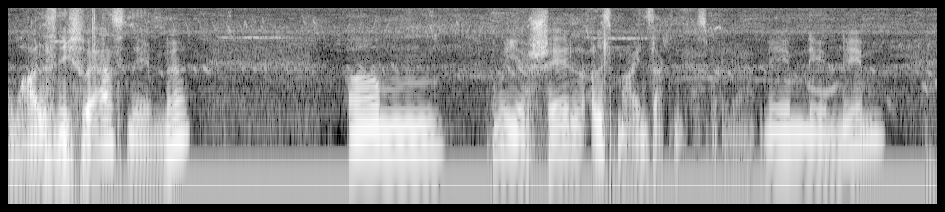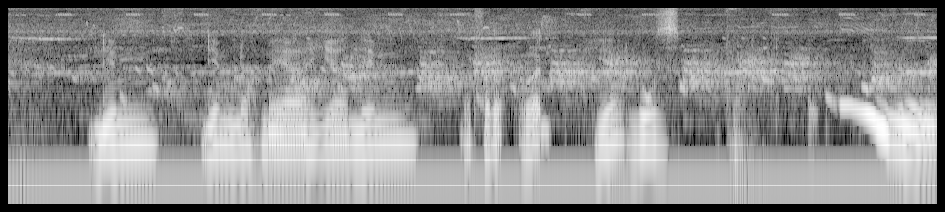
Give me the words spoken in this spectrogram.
wir alles nicht so ernst nehmen, ne? Ähm, guck mal hier, Schädel, alles mal einsacken erstmal hier. Nehmen, nehmen, nehmen. Nimm, nimm noch mehr. Hier, nimm. Was war das? Was? Hier, los. Uh.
